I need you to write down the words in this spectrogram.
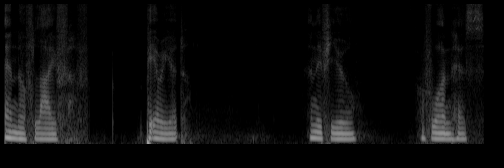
end of life period. And if you, if one has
